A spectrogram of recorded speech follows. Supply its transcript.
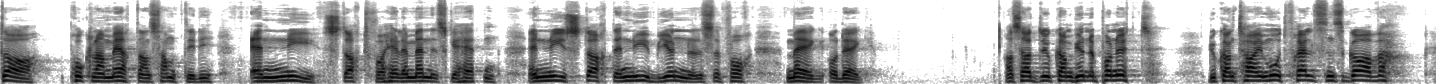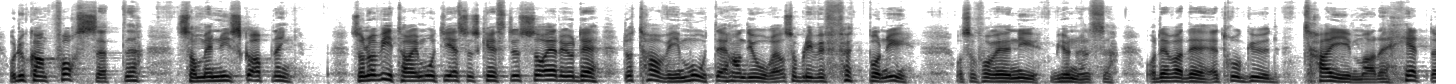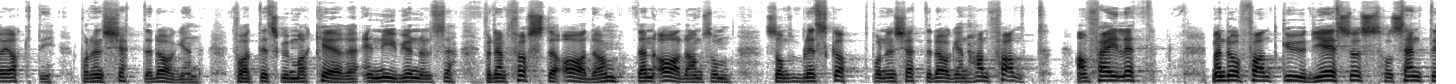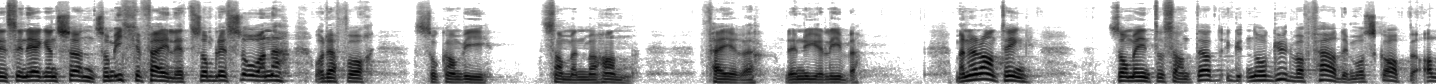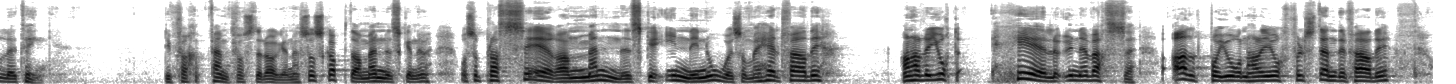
Da proklamerte han samtidig en ny start for hele menneskeheten. En ny start, en ny begynnelse for meg og deg. Han sa at du kan begynne på nytt. Du kan ta imot frelsens gave. Og du kan fortsette som en nyskapning. Så når vi tar imot Jesus Kristus, så er det jo det. Da tar vi imot det han gjorde, og så blir vi født på ny og så får vi en ny begynnelse. Og det var det. Jeg tror Gud tima det helt nøyaktig på den sjette dagen for at det skulle markere en ny begynnelse. For den første Adam, den Adam som, som ble skapt på den sjette dagen, han falt. Han feilet. Men da fant Gud Jesus og sendte sin egen sønn, som ikke feilet, som ble stående. Og derfor så kan vi sammen med han feire det nye livet. Men en annen ting som er interessant, er at når Gud var ferdig med å skape alle ting de fem første dagene, så skapte han menneskene, og så plasserer han mennesket inn i noe som er helt ferdig. Han hadde gjort hele universet, alt på jorden har han gjort fullstendig ferdig.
